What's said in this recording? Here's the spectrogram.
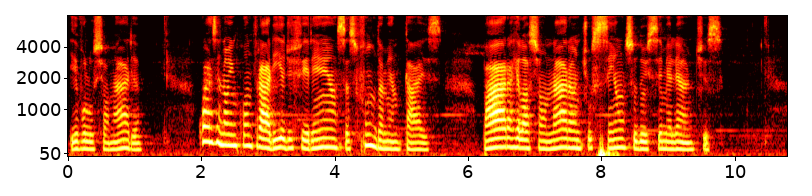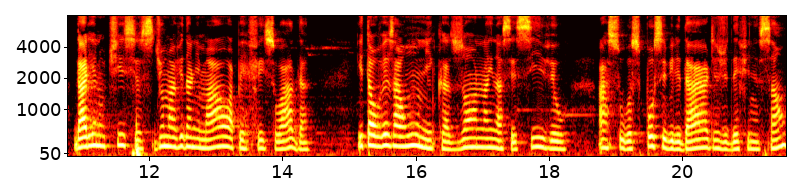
evolucionária, quase não encontraria diferenças fundamentais para relacionar ante o senso dos semelhantes. Daria notícias de uma vida animal aperfeiçoada e talvez a única zona inacessível às suas possibilidades de definição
